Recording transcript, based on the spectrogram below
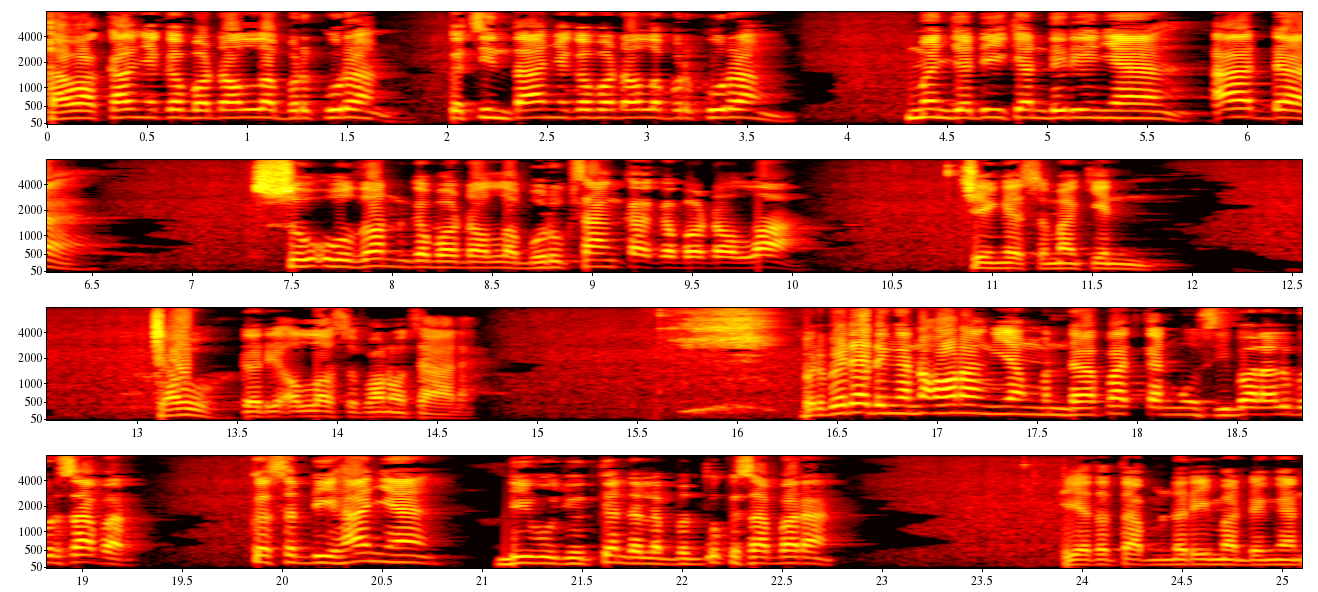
Tawakalnya kepada Allah berkurang, kecintaannya kepada Allah berkurang, menjadikan dirinya ada suudzon kepada Allah, buruk sangka kepada Allah sehingga semakin jauh dari Allah Subhanahu wa taala. Berbeda dengan orang yang mendapatkan musibah lalu bersabar. Kesedihannya diwujudkan dalam bentuk kesabaran. Dia tetap menerima dengan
